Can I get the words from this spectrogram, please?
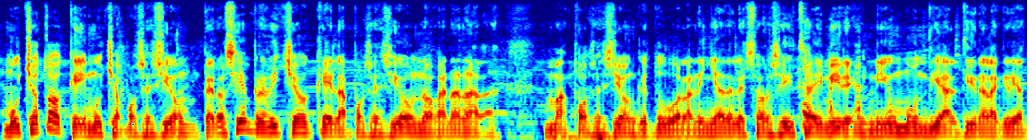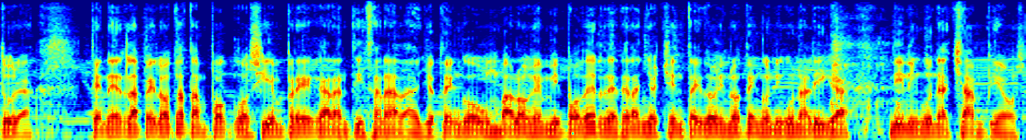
Mucho toque y mucha posesión, pero siempre he dicho que la posesión no gana nada. Más posesión que tuvo la niña del exorcista y miren, ni un mundial tiene la criatura. Tener la pelota tampoco siempre garantiza nada. Yo tengo un balón en mi poder desde el año 82 y no tengo ninguna liga ni ninguna Champions.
